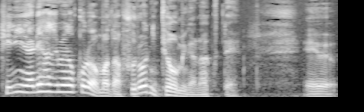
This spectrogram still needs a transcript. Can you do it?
気になり始めの頃はまだ風呂に興味がなくて、えー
